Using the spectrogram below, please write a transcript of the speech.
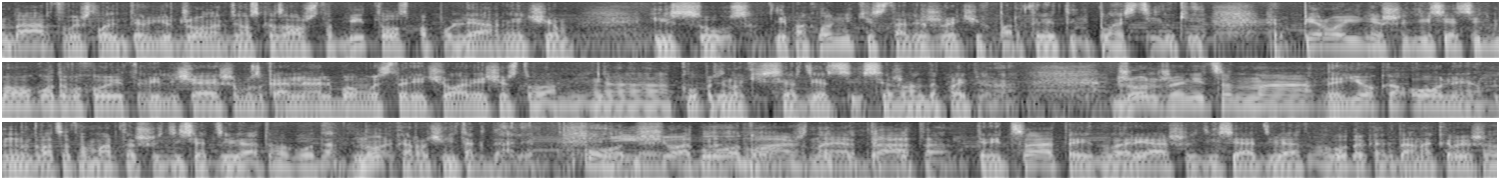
Standard вышло интервью Джона, где он сказал, что Битлз популярнее, чем Иисус. И поклонники стали сжечь их портреты и пластинки. 1 июня 67 года выходит величайший музыкальный альбом в истории человечества. э, Клуб одиноких сердец Сержанта Пеппера. Джон женится на Йоко Оне 20 марта 69 года. Ну, короче, и так далее. Оне, И еще одна Оно. важная дата. 30 января 69 года, когда на крыше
